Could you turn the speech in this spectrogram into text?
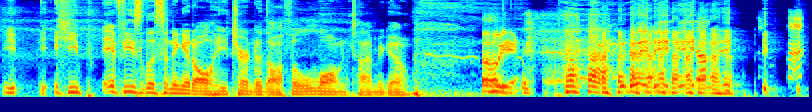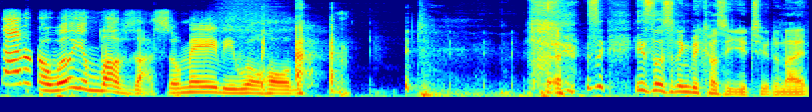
He, he, if he's listening at all, he turned it off a long time ago. Oh yeah. I don't know. William loves us, so maybe we'll hold. he's listening because of you two tonight.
